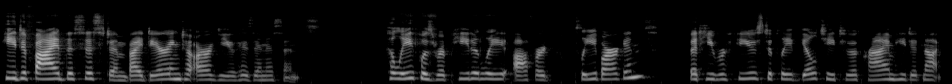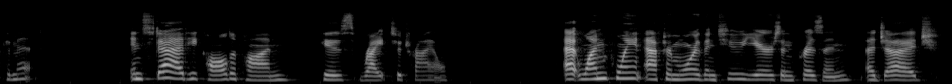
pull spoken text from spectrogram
He defied the system by daring to argue his innocence. Kalief was repeatedly offered plea bargains, but he refused to plead guilty to a crime he did not commit. Instead, he called upon his right to trial. At one point, after more than two years in prison, a judge,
